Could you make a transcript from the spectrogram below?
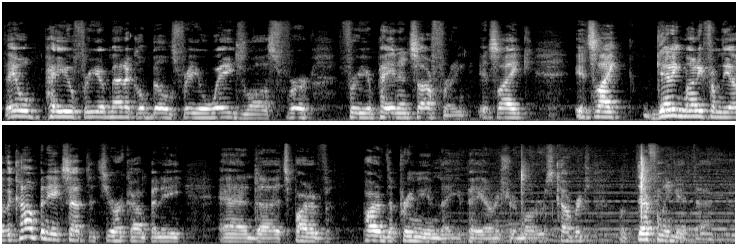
They will pay you for your medical bills, for your wage loss, for, for your pain and suffering. It's like, it's like getting money from the other company, except it's your company, and uh, it's part of, part of the premium that you pay on insured motorist coverage. But definitely get that.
